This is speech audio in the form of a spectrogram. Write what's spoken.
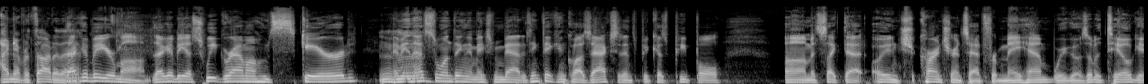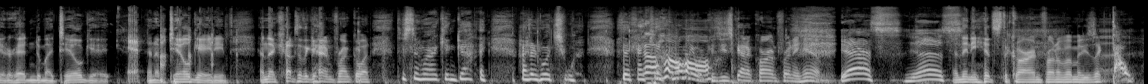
I never thought of that. That could be your mom. That could be a sweet grandma who's scared. I Mm-hmm. mean, that's the one thing that makes me mad. I think they can cause accidents because people. Um, it's like that oh, car insurance ad for Mayhem where he goes, I'm a tailgater heading to my tailgate and I'm tailgating. And they cut to the guy in front going, There's nowhere I can go. I don't know what you want. Like, I can't go Oh. because he's got a car in front of him. yes, yes. And then he hits the car in front of him and he's like, Ow!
